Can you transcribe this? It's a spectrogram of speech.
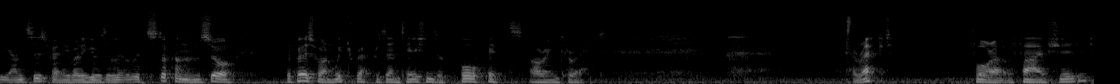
the answers for anybody who was a little bit stuck on them. So, the first one, which representations of 4 fifths are incorrect? Correct. 4 out of 5 shaded.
